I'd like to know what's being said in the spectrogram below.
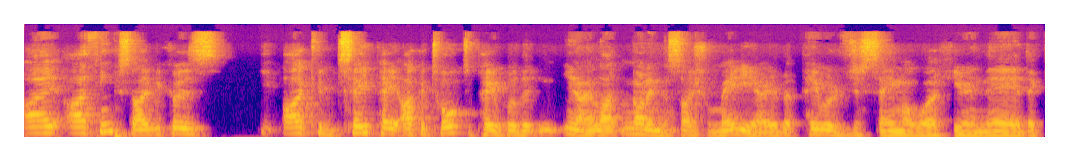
I, I think so because I could see pe- I could talk to people that you know, like not in the social media area, but people have just seen my work here and there. That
